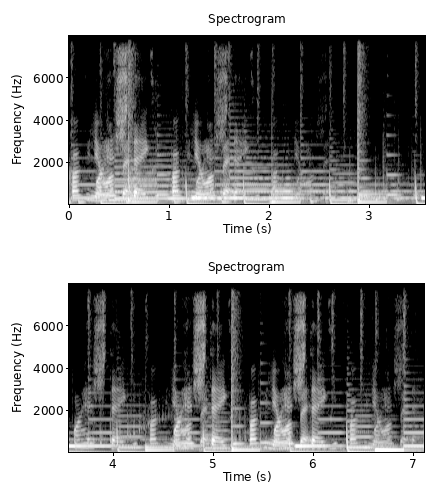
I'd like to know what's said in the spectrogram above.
Pavilhão Aberto. Pavilhão Aberto. Pavilhão Aberto. Com a hashtag Pavilhão Aberto. Pavilhão Aberto. Pavilhão Aberto.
